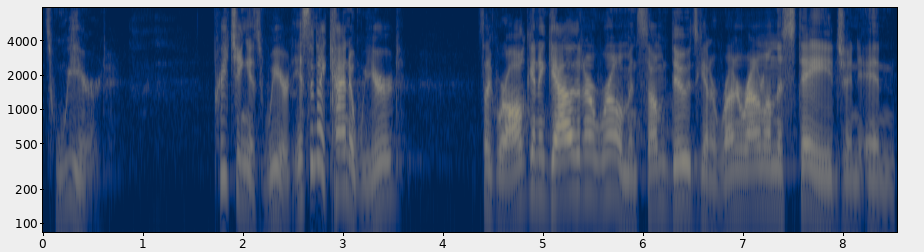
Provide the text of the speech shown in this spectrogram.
It's weird. Preaching is weird. Isn't it kind of weird? It's like we're all going to gather in a room and some dude's going to run around on the stage and, and,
